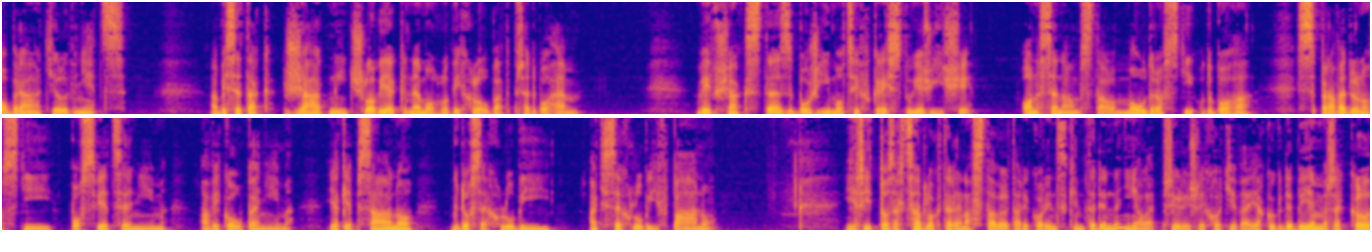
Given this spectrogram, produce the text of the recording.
obrátil v nic, aby se tak žádný člověk nemohl vychloubat před Bohem. Vy však jste z boží moci v Kristu Ježíši. On se nám stal moudrostí od Boha, spravedlností, posvěcením a vykoupením. Jak je psáno, kdo se chlubí, ať se chlubí v pánu. Jiří to zrcadlo, které nastavil tady korinským, tedy není ale příliš lichotivé, jako kdyby jim řekl,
